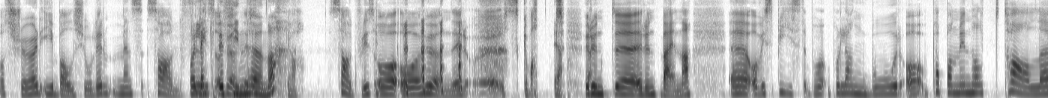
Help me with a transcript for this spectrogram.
oss sjøl i ballkjoler mens sagflis Og lekte Finn høna? Ja. Sagflis og, og høner øh, skvatt Ja, Rundt, øh, rundt beina. Eh, og vi spiste på, på langbord, og pappaen min holdt tale,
